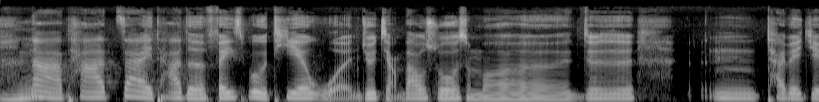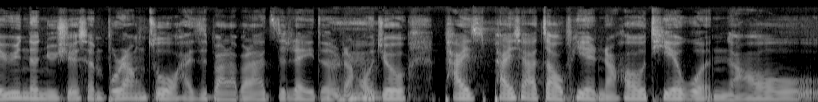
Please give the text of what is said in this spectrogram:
嗯、那她在她的 Facebook 贴文就讲到说什么，呃、就是。嗯，台北捷运的女学生不让坐，还是巴拉巴拉之类的，然后就拍拍下照片，然后贴文，然后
